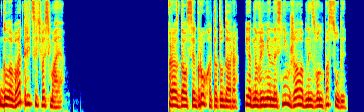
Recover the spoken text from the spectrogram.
Глава 38. Раздался грохот от удара, и одновременно с ним жалобный звон посуды.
